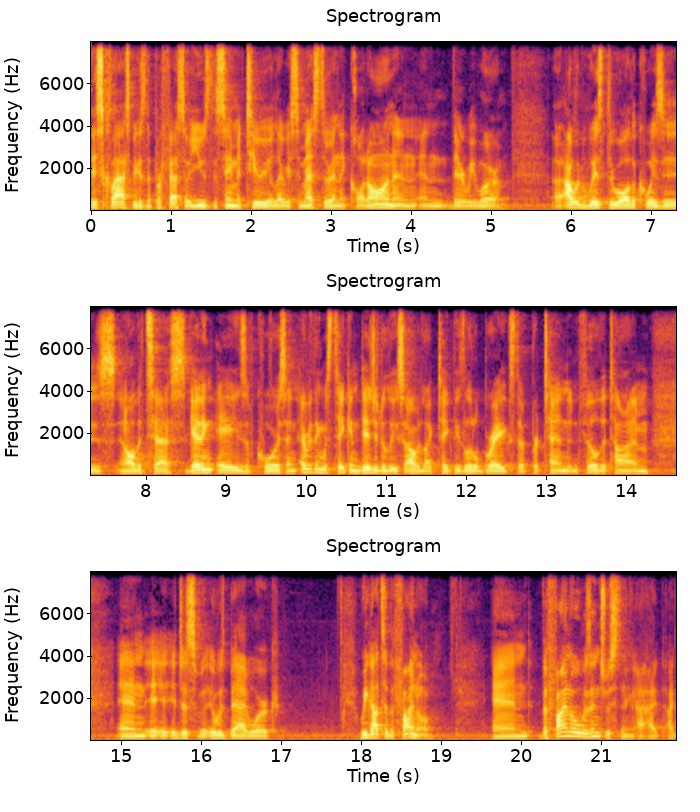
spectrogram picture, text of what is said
this class because the professor used the same material every semester and they caught on and, and there we were. Uh, I would whiz through all the quizzes and all the tests, getting A's, of course, and everything was taken digitally, so I would like take these little breaks to pretend and fill the time, and it, it just it was bad work. We got to the final, and the final was interesting. I, I, I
